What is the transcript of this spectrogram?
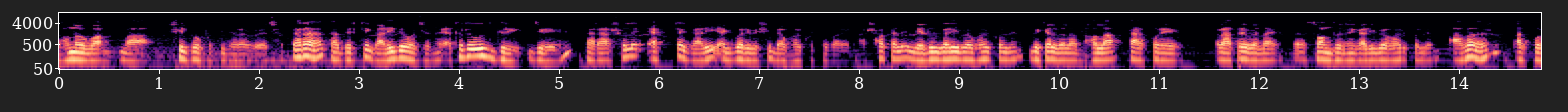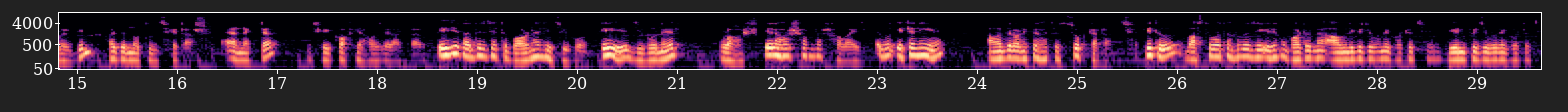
ধনবান বা শিল্পপতি যারা রয়েছে, তারা তাদেরকে গাড়ি দেওয়ার জন্য এতটা উদ্গ্রীব যে তারা আসলে একটা গাড়ি একবারে বেশি ব্যবহার করতে পারেন না। সকালে লেদুর গাড়ি ব্যবহার করলেন, বিকেলবেলা ধলা, তারপরে রাতের বেলায় চন্দনের গাড়ি ব্যবহার করলেন, আবার তারপরের দিন হয়তো নতুন সেট আসলো। এন একটা সেই কফি হাউসের আড্ডার। এই যে তাদের যে একটা বর্ণালী জীবন এই জীবনের রহস্য। এই রহস্য আমরা সবাই এবং এটা নিয়ে আমাদের অনেকের হয়তো চোখ টাটাচ্ছে। কিন্তু বাস্তবতা হলো যে এরকম ঘটনা আওয়ামী লীগের জীবনে ঘটেছে, বিএনপির জীবনে ঘটেছে,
